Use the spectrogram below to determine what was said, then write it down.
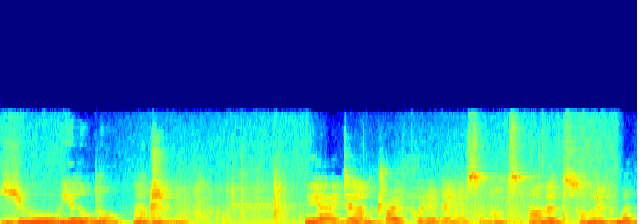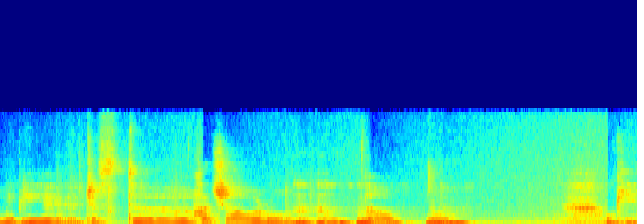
You you don't know actually. Yeah, I didn't try putting anything else on it, so I don't. But maybe uh, just uh, hot shower or Mm-mm, no. No? okay.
